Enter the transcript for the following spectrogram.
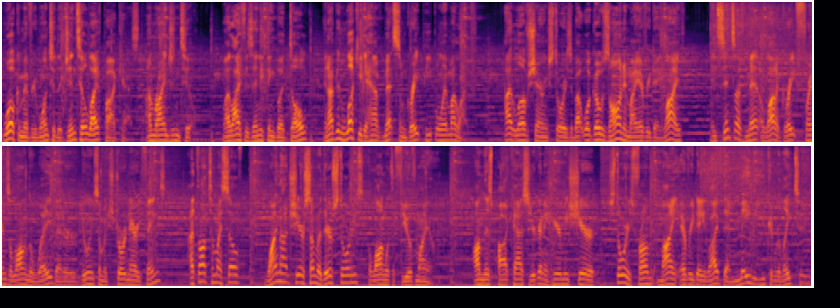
Welcome, everyone, to the Gentile Life Podcast. I'm Ryan Gentile. My life is anything but dull, and I've been lucky to have met some great people in my life. I love sharing stories about what goes on in my everyday life, and since I've met a lot of great friends along the way that are doing some extraordinary things, I thought to myself, why not share some of their stories along with a few of my own? On this podcast, you're going to hear me share stories from my everyday life that maybe you can relate to.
